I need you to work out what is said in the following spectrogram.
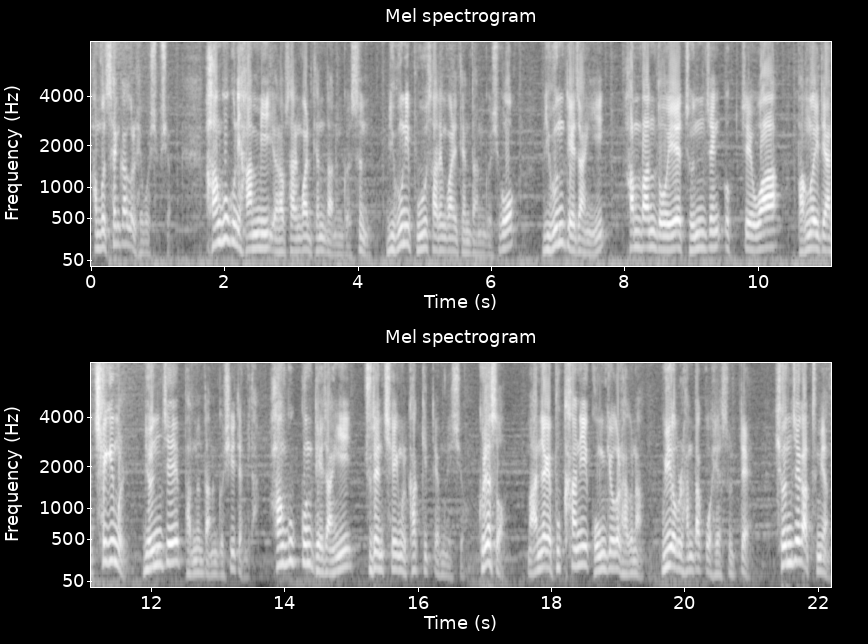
한번 생각을 해보십시오. 한국군이 한미연합사령관이 된다는 것은 미군이 부사령관이 된다는 것이고 미군 대장이 한반도의 전쟁 억제와 방어에 대한 책임을 면제받는다는 것이 됩니다. 한국군 대장이 주된 책임을 갖기 때문이죠. 그래서 만약에 북한이 공격을 하거나 위협을 한다고 했을 때 현재 같으면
